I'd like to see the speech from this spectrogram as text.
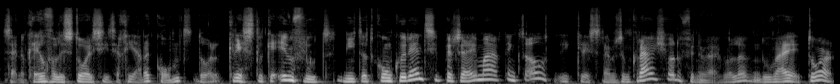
Er zijn ook heel veel historici die zeggen, ja dat komt door christelijke invloed. Niet uit concurrentie per se, maar denkt, oh die christenen hebben zo'n kruisje, oh, dat vinden wij wel leuk, dan doen wij het.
